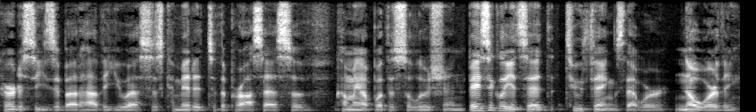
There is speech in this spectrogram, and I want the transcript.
courtesies about how the U.S. is committed to the process of coming up with a solution. Basically, it said two things that were noteworthy,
